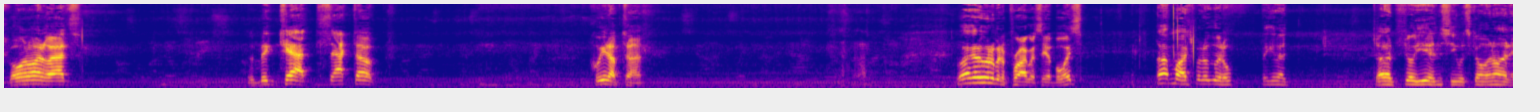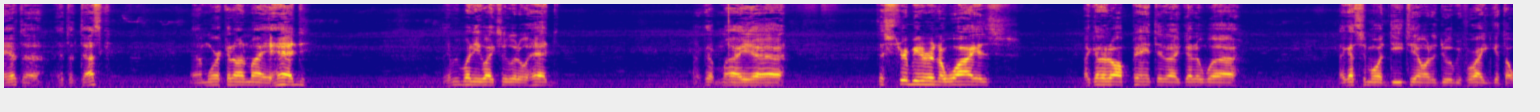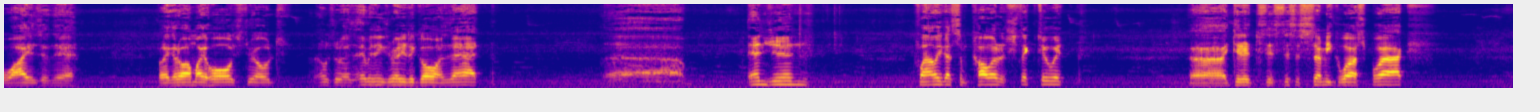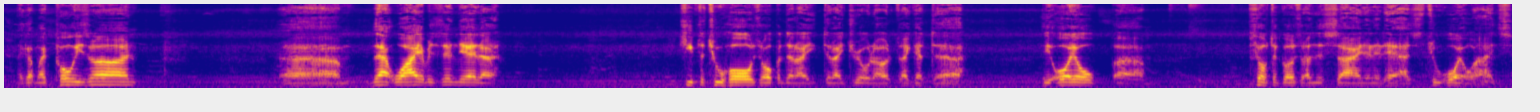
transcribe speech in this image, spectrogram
What's going on, lads? The big cat sacked out. Cleanup time. well, I got a little bit of progress here, boys. Not much, but a little. Thinking I'd thought I'd fill you in, see what's going on here at the at the desk. I'm working on my head. Everybody likes a little head. I got my uh, distributor and the wires. I got it all painted. I got to. Uh, I got some more detailing to do before I can get the wires in there. But I got all my holes drilled. Those are, everything's ready to go on that. Uh, engine. Finally got some color to stick to it. Uh, I did it. This, this is semi-gloss black. I got my pulleys on. Um, that wire is in there to keep the two holes open that I that I drilled out. I got uh, the oil um, filter goes on this side, and it has two oil lines.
